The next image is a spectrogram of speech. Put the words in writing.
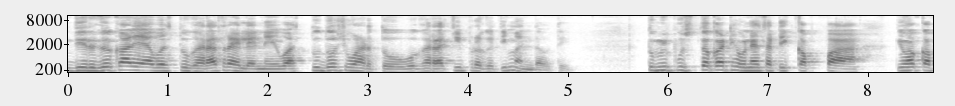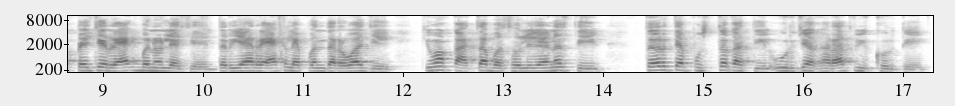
दीर्घकाळ या वस्तू घरात राहिल्याने वास्तुदोष वाढतो व घराची प्रगती मंदावते. तुम्ही पुस्तकं ठेवण्यासाठी कप्पा किंवा कप्प्याचे रॅक बनवले असेल तर या रॅकला पण दरवाजे किंवा काचा बसवलेल्या नसतील तर त्या पुस्तकातील ऊर्जा घरात विखुरते.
